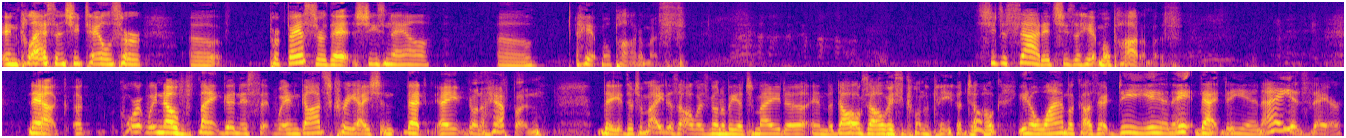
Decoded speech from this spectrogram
in, class and she tells her uh, professor that she's now a hippopotamus. She decided she's a hippopotamus. Now, of course, we know, thank goodness, that in God's creation, that ain't going to happen the, the tomato's always going to be a tomato and the dog's always going to be a dog. You know why? Because that DNA, that DNA is there.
